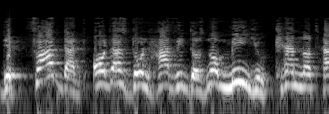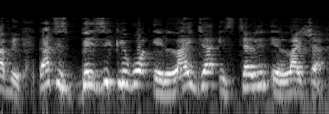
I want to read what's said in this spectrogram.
The fact that others don't have it does not mean you cannot have it. That is basically what Elijah is telling Elisha.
